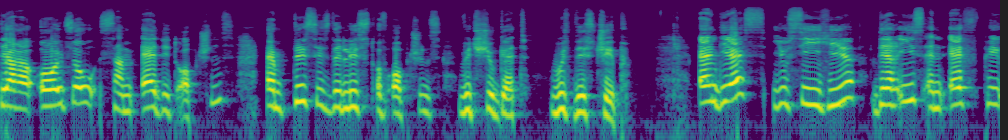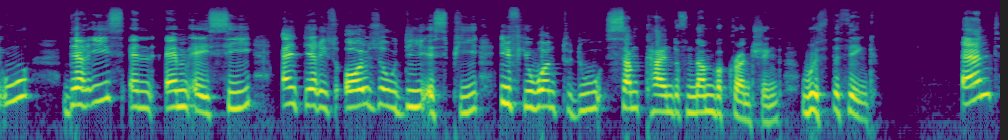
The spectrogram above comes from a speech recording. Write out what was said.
there are also some added options, and this is the list of options which you get with this chip. And yes, you see here, there is an FPU, there is an MAC, and there is also DSP if you want to do some kind of number crunching with the thing. And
